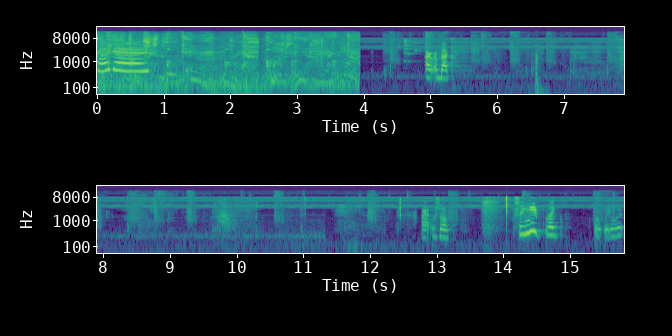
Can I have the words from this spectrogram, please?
Bye guys. Alright, we're back. Alright, so so you need like wait, wait, what?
